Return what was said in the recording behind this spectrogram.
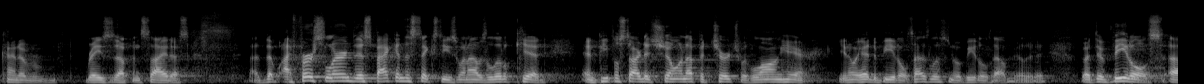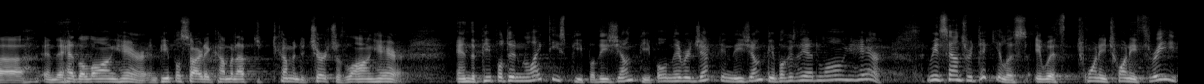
kind of raises up inside us. Uh, the, I first learned this back in the 60s when I was a little kid, and people started showing up at church with long hair. You know, we had the Beatles. I was listening to a Beatles album the other day. But the Beatles, uh, and they had the long hair, and people started coming up, to, coming to church with long hair. And the people didn't like these people, these young people, and they were rejecting these young people because they had long hair. I mean, it sounds ridiculous with 2023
